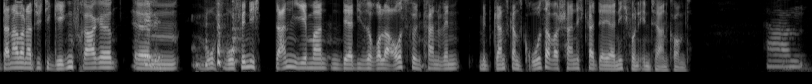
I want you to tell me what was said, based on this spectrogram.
dann aber natürlich die Gegenfrage, ähm, wo, wo finde ich dann jemanden, der diese Rolle ausfüllen kann, wenn mit ganz, ganz großer Wahrscheinlichkeit der ja nicht von intern kommt? Ähm,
